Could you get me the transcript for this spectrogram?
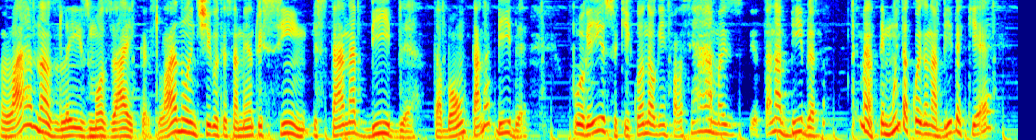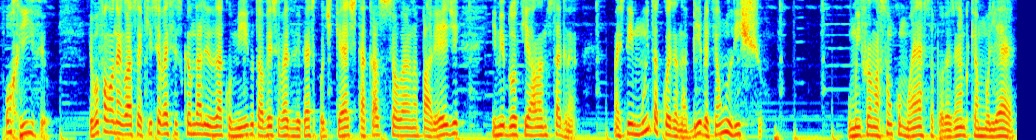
Lá nas leis mosaicas, lá no Antigo Testamento, e sim, está na Bíblia, tá bom? Tá na Bíblia. Por isso que quando alguém fala assim, ah, mas tá na Bíblia, tem muita coisa na Bíblia que é horrível. Eu vou falar um negócio aqui, você vai se escandalizar comigo, talvez você vai desligar esse podcast, tacar o celular na parede e me bloquear lá no Instagram. Mas tem muita coisa na Bíblia que é um lixo. Uma informação como essa, por exemplo, que a mulher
